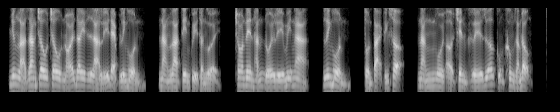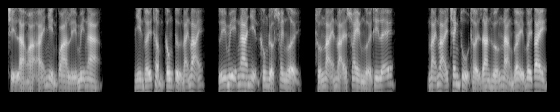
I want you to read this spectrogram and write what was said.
nhưng là giang châu châu nói đây là lý đẹp linh hồn, nàng là tin quỷ thần người, cho nên hắn đối lý mỹ nga, linh hồn, tồn tại kính sợ, nàng ngồi ở trên ghế giữa cũng không dám động chỉ là hòa ái nhìn qua lý mỹ nga. Nhìn thấy thẩm công tử mãi mãi, lý mỹ nga nhịn không được xoay người, hướng mãi mãi xoay người thi lễ. Mãi mãi tranh thủ thời gian hướng nàng vẫy vây tay,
